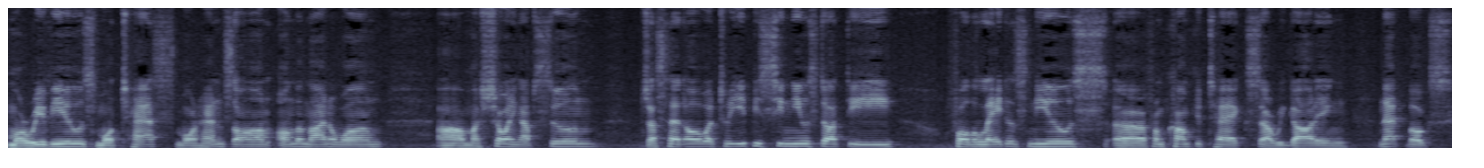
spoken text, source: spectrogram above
more reviews, more tests, more hands-on on the 901 um, are showing up soon. Just head over to eeepcnews.de for the latest news uh, from Computex uh, regarding netbooks,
